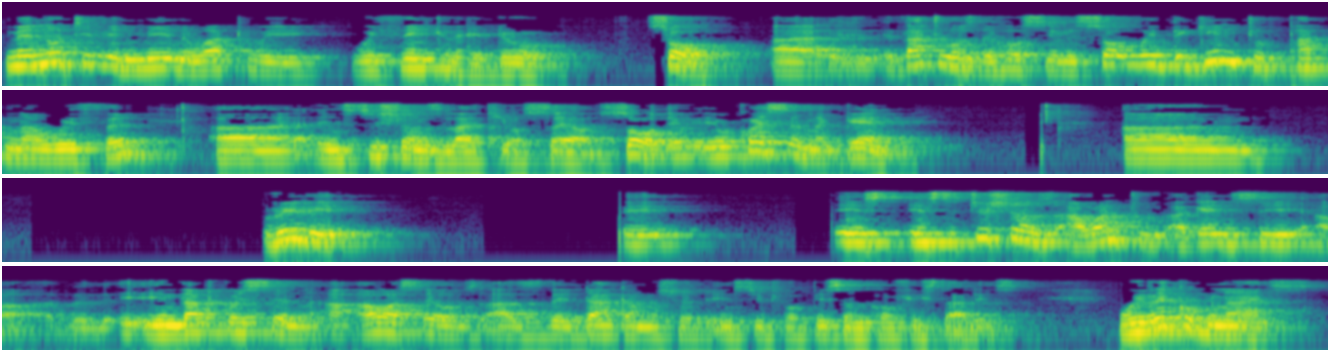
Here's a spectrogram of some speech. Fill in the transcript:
may not even mean what we, we think they do. So uh, that was the whole series. So we begin to partner with uh, institutions like yourselves. So your question again, um, really, institutions, I want to again see uh, in that question ourselves as the Dag Hammarskjöld Institute for Peace and Conflict Studies. We recognize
